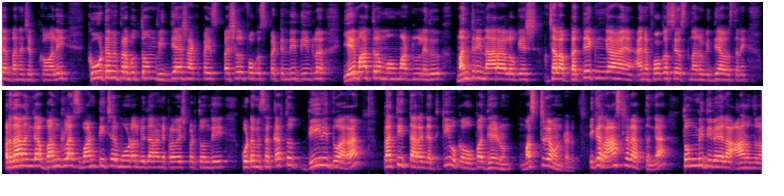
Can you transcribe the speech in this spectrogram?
దెబ్బని చెప్పుకోవాలి. కూటమి ప్రభుత్వం విద్యాశాఖపై స్పెషల్ ఫోకస్ పెట్టింది. దీంట్లో ఏమాత్రం మొహమాటం లేదు. మంత్రి నారా లోకేష్ చాలా ప్రత్యేకంగా ఆయన ఫోకస్ చేస్తున్నారు విద్యా వ్యవస్థని. ప్రధానంగా one class one teacher model విధానాన్ని ప్రవేశపెడుతుంది కూటమి సర్కార్తో. దీని ద్వారా ప్రతి తరగతికి ఒక ఉపాధ్యాయుడు మస్ట్గా ఉంటాడు. ఇక రాష్ట్ర వ్యాప్తంగా తొమ్మిది వేల ఆరు వందల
